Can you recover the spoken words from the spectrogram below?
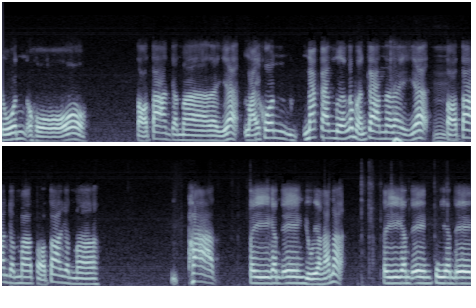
นู้นโอ้โห ต่อต้านกันมาอะไรอย่างเงี้ย หลายคนนักการเมืองก็เหมือนกันอะไรอย่างเงี้ยมต่อต้านกันมาต่อต้านกันมา ถ้าตีกันเองอยู่อย่างนั้นอะตีกันเองตีกันเอง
